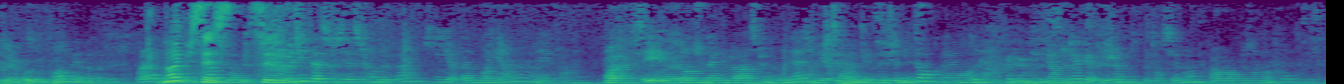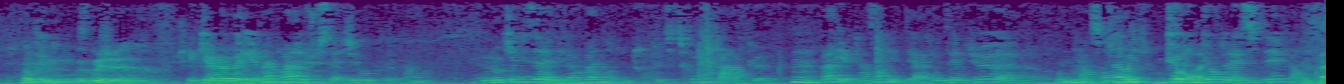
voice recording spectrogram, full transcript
Il y a Non, mais il a. Voilà, Non, et puis ça, c'est- donc, c'est- une petite association de femmes qui n'a pas de moyens. Et, enfin, Ouais. c'est dans une agglomération il y a quand même quelques habitants quand même. Et en tout cas, quelques jeunes qui potentiellement pourraient avoir besoin d'infos. Ah oui, oui, oui, je- Et, que, et même, voilà, juste la géo. Le localiser à Villeurbanne dans une toute petite rue, alors que, Hmm. voilà, il y a 15 ans, il était à l'Hôtel Dieu, plein centre, Ah oui. au cœur, au cœur de la cité. Enfin, Bah,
